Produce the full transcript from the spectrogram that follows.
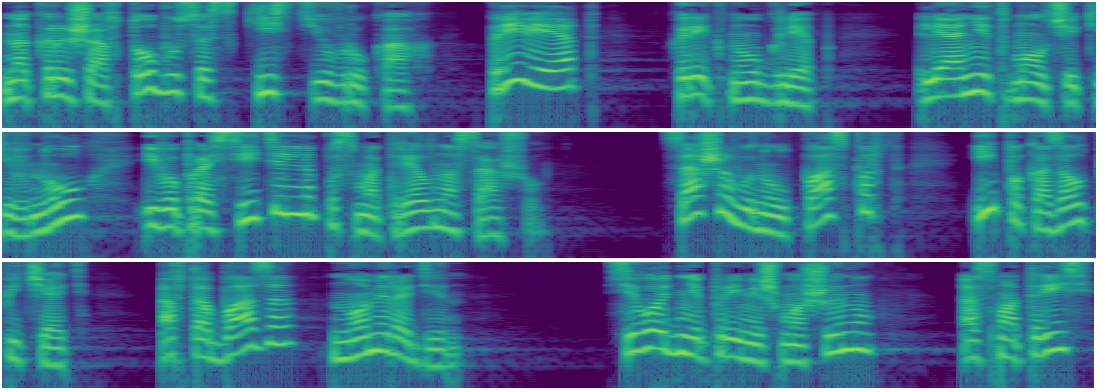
на крыше автобуса с кистью в руках. «Привет!» — крикнул Глеб. Леонид молча кивнул и вопросительно посмотрел на Сашу. Саша вынул паспорт и показал печать. «Автобаза номер один. Сегодня примешь машину, Осмотрись,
